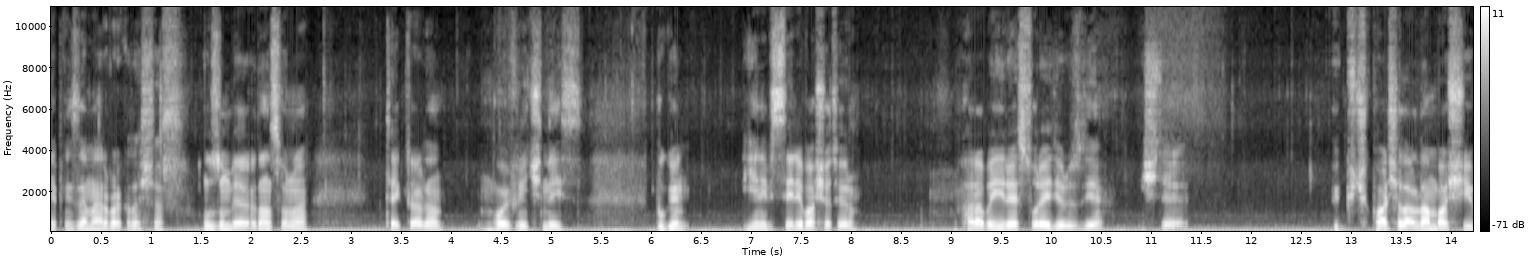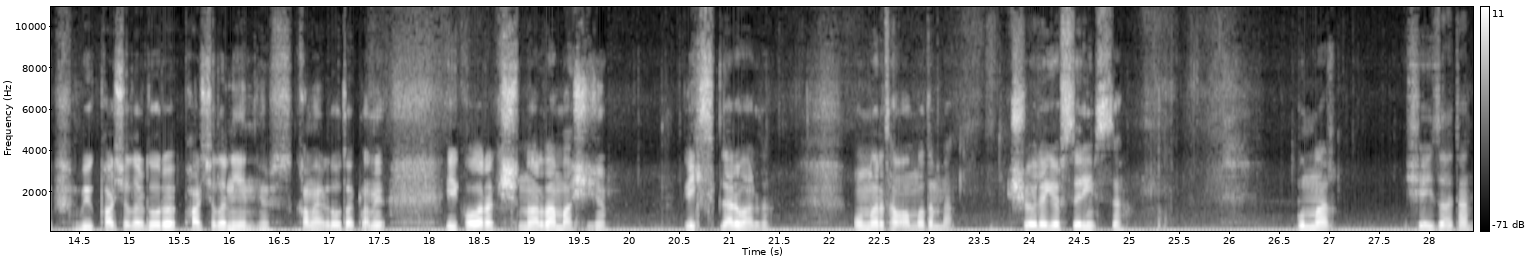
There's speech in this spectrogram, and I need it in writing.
Hepinize merhaba arkadaşlar. Uzun bir aradan sonra tekrardan Golf'ün içindeyiz. Bugün yeni bir seri başlatıyorum. Arabayı restore ediyoruz diye. İşte küçük parçalardan başlayıp büyük parçalara doğru parçalarını yeniliyoruz. Kamerada odaklanıyor. İlk olarak şunlardan başlayacağım. Eksikler vardı. Onları tamamladım ben. Şöyle göstereyim size. Bunlar şey zaten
